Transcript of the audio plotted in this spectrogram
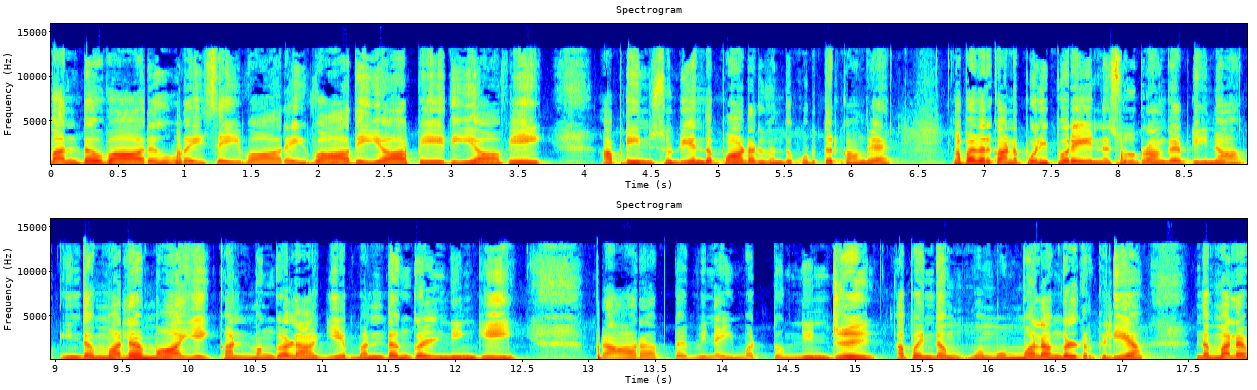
வந்தவாறு உரை செய்வாரை வாதியா பேதியாவே அப்படின்னு சொல்லி இந்த பாடல் வந்து கொடுத்துருக்காங்க. அப்போ அதற்கான பொழிப்புரை என்ன சொல்கிறாங்க அப்படின்னா இந்த மல மாயை கண்மங்களாகிய பந்தங்கள் நீங்கி பிராராப்த வினை மட்டும் நின்று அப்போ இந்த மும்மலங்கள் இருக்கு இல்லையா? இந்த மல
